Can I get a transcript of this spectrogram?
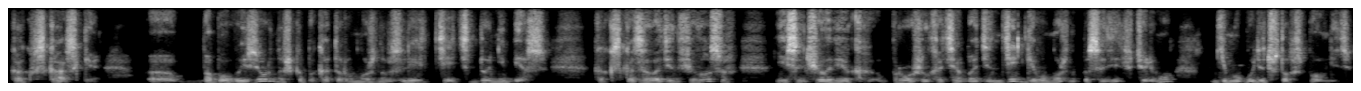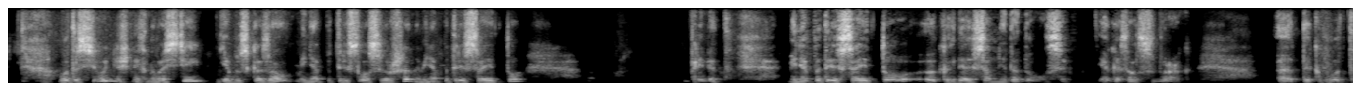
как в сказке э, «Бобовое зернышко, по которому можно взлететь до небес». Как сказал один философ, если человек прожил хотя бы один день, его можно посадить в тюрьму, ему будет что вспомнить. Вот из сегодняшних новостей, я бы сказал, меня потрясло совершенно, меня потрясает то, привет, меня потрясает то, э, когда я сам не додумался и оказался дурак. А, так вот,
